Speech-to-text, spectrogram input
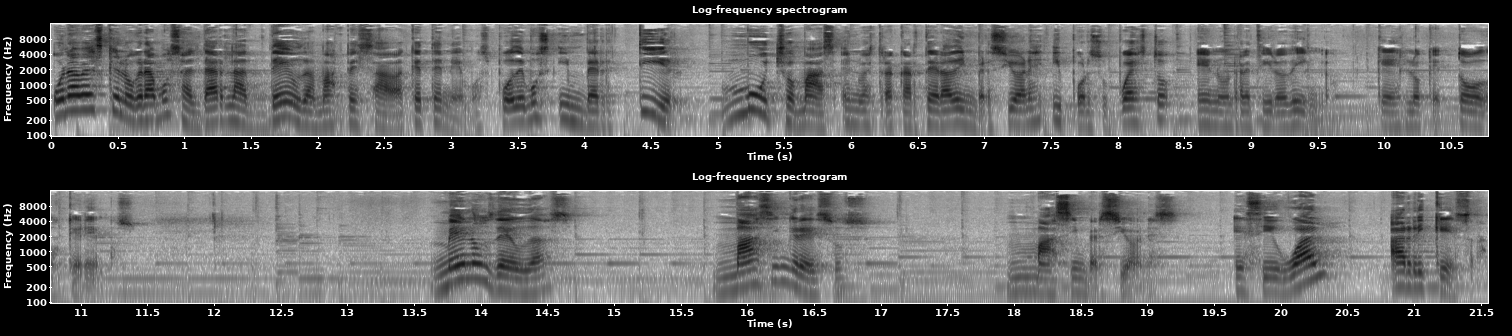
Una vez que logramos saldar la deuda más pesada que tenemos, podemos invertir mucho más en nuestra cartera de inversiones y por supuesto en un retiro digno, que es lo que todos queremos. Menos deudas, más ingresos, más inversiones. Es igual a riqueza.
